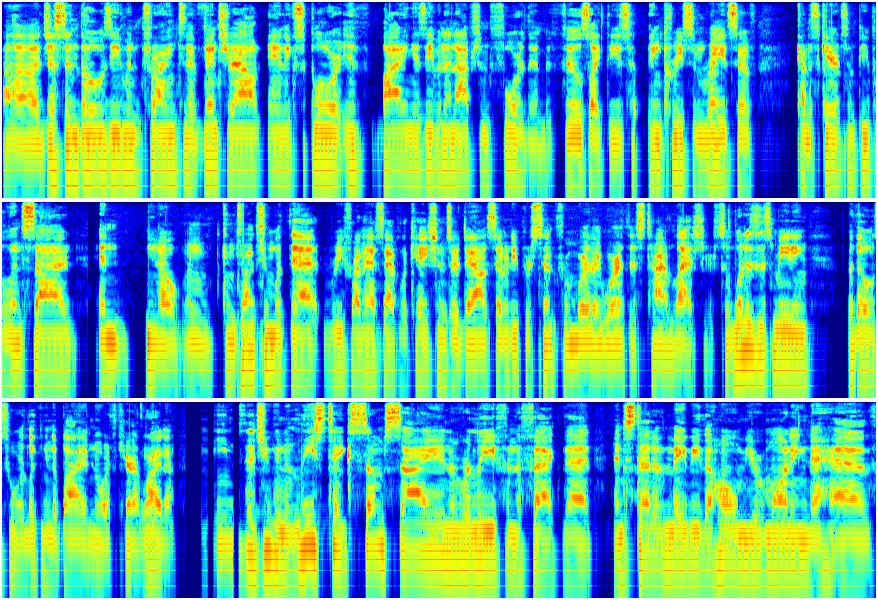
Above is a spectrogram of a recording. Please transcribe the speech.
Uh, just in those even trying to venture out and explore if buying is even an option for them. It feels like these increasing rates have kind of scared some people inside. And, you know, in conjunction with that, refinance applications are down 70% from where they were at this time last year. So, what is this meaning for those who are looking to buy in North Carolina? Means that you can at least take some sign of relief in the fact that instead of maybe the home you're wanting to have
